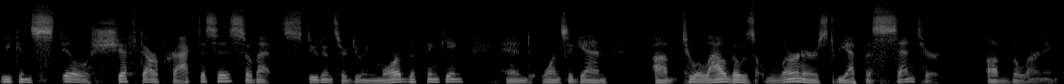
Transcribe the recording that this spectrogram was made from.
we can still shift our practices so that students are doing more of the thinking. And once again, um, to allow those learners to be at the center of the learning.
